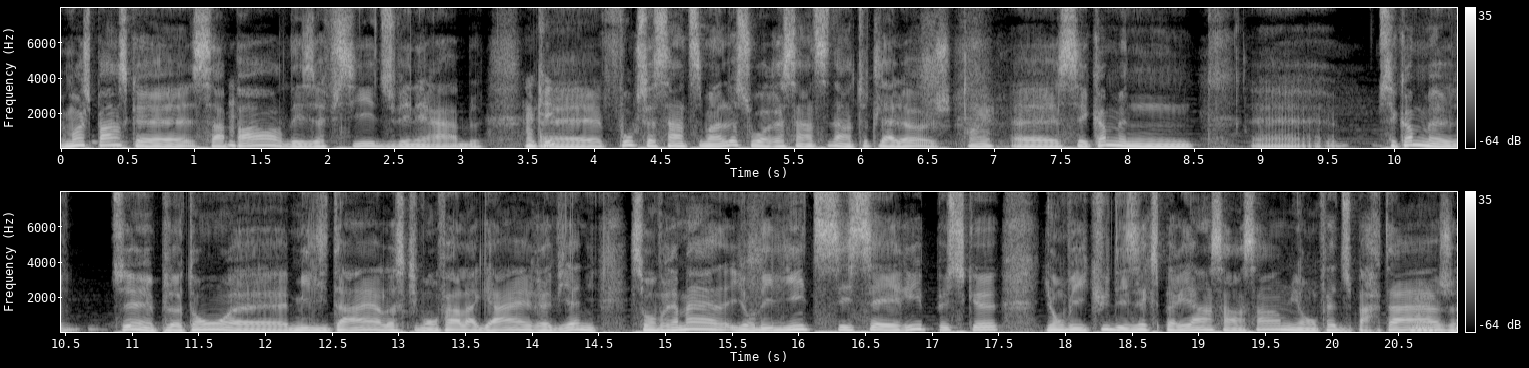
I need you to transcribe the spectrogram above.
Mais moi, je pense que ça part des officiers du vénérable. Il faut que ce sentiment-là soit ressenti dans toute la loge. Euh, c'est comme une. euh, c'est comme euh, tu sais, un peloton euh, militaire, lorsqu'ils vont faire la guerre, ils reviennent, ils sont vraiment, ils ont des liens tissés serrés puisqu'ils ont vécu des expériences ensemble, ils ont fait du partage,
